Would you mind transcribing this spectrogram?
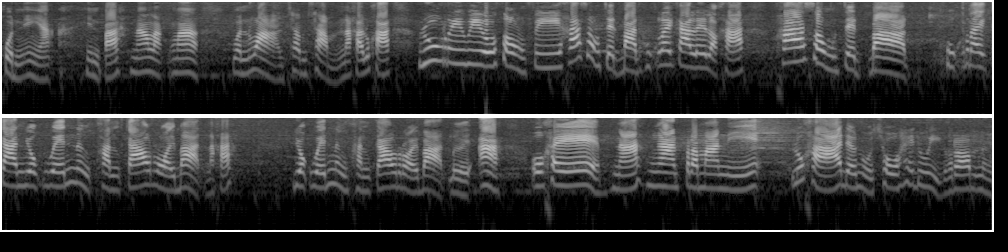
ขนอย่างเงี้ย เห็นปะน่ารักมาก หวานหวานฉ่ำๆนะคะ ลูกค้าลูกรีวิวส่งฟรีค่าส่ง 7 บาททุกรายการเลยเหรอคะค่าส่ง 7 บาท ทุกรายการยกเว้น 1,900 บาทนะคะ ยกเว้น 1,900 บาทเลยอะโอเคนะ งานประมาณนี้ลูกค้าเดี๋ยวหนูโชว์ให้ดูอีกรอบหนึ่ง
